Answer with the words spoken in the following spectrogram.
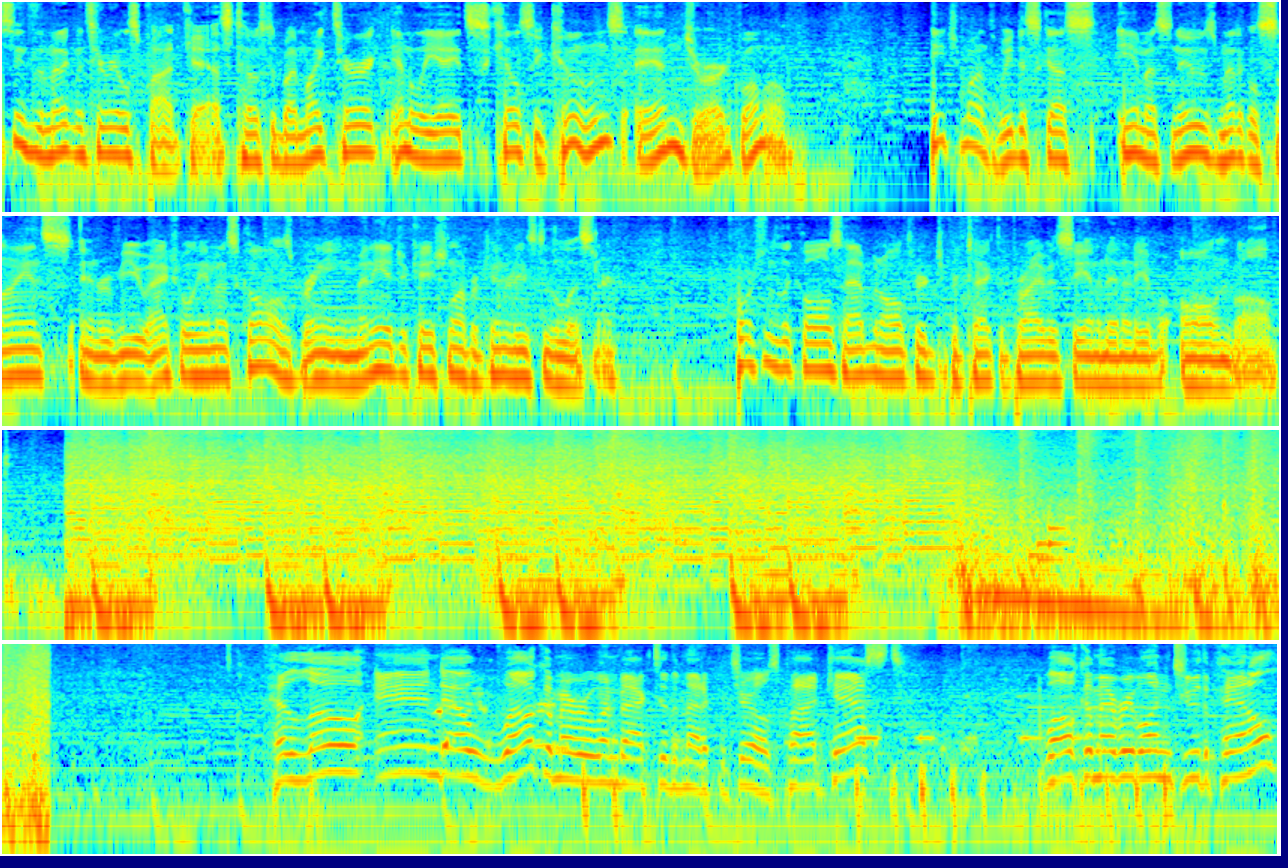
listening to the Medic Materials Podcast, hosted by Mike Turek, Emily Yates, Kelsey Coons, and Gerard Cuomo. Each month, we discuss EMS news, medical science, and review actual EMS calls, bringing many educational opportunities to the listener. Portions of the calls have been altered to protect the privacy and identity of all involved. Hello and uh, welcome everyone back to the Medic Materials Podcast. Welcome everyone to the panel.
